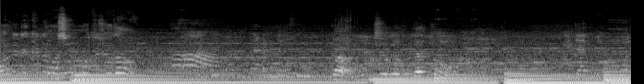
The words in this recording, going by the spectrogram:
Mana dia kena masuk umur tujuh tahun? Tak, punca dia jatuh. Ah,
